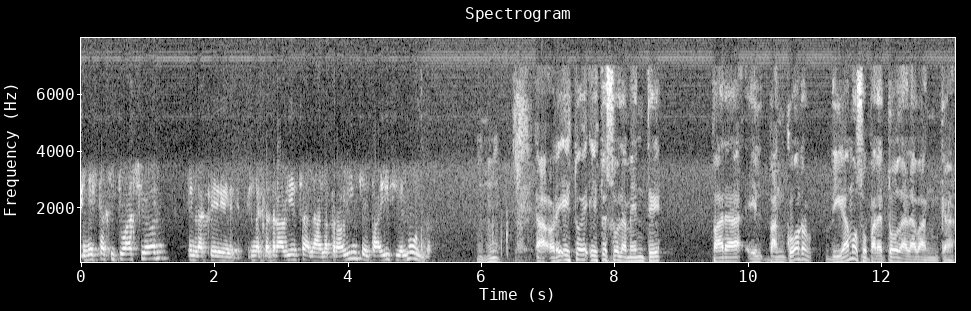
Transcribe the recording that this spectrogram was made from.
en esta situación en la que, en la que atraviesa la, provincia, el país y el mundo. Ahora, esto, esto es solamente para el Bancor, digamos, o para toda la banca,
